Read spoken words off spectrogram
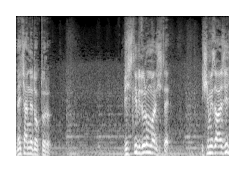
ne kendi doktoru. Riskli bir durum var işte. İşimiz acil.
